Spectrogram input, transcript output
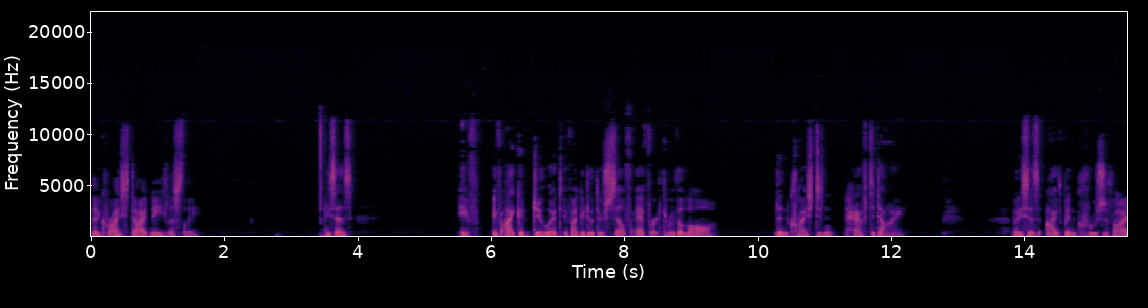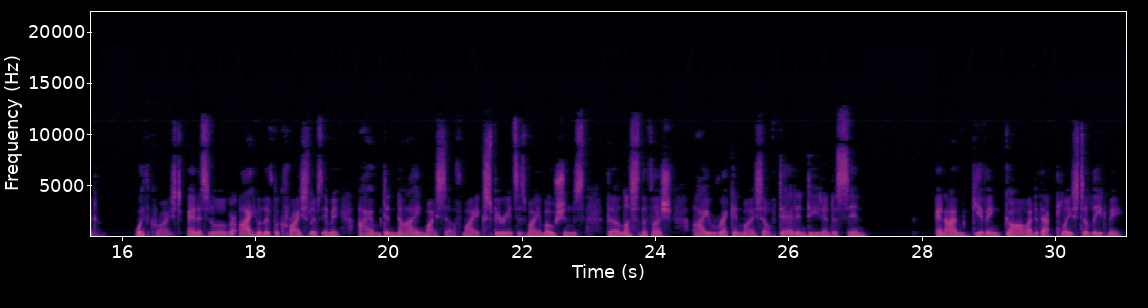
then Christ died needlessly. He says, if if I could do it, if I could do it through self effort, through the law, then Christ didn't have to die. But he says, I've been crucified with Christ, and it's no longer I who live, but Christ lives in me. I am denying myself, my experiences, my emotions, the lust of the flesh. I reckon myself dead indeed unto sin. And I'm giving God that place to lead me.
